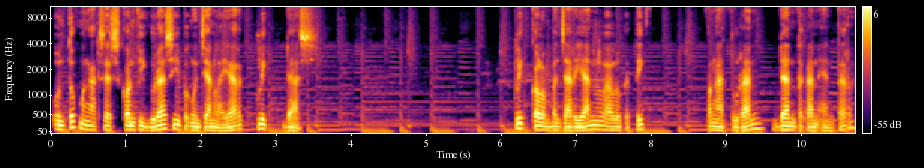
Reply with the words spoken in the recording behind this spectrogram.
Untuk mengakses konfigurasi penguncian layar, klik dash. Klik kolom pencarian lalu ketik pengaturan dan tekan enter.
